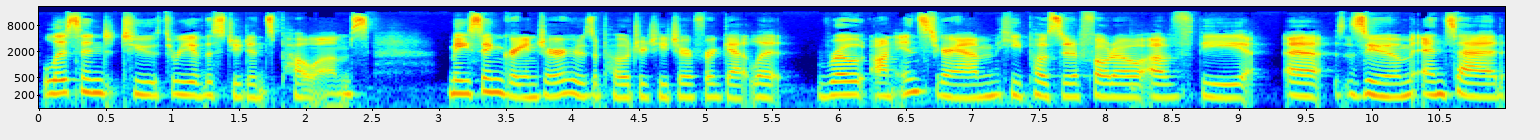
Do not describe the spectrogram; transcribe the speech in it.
listened to three of the students' poems. Mason Granger, who's a poetry teacher for Get Lit, wrote on Instagram, he posted a photo of the uh, Zoom and said,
